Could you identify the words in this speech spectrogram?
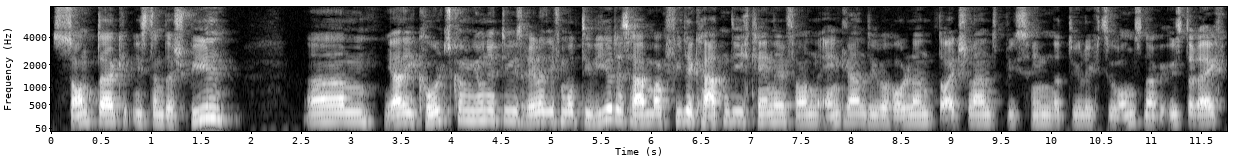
Sonntag ist dann das Spiel. Ähm, ja, die Colts-Community ist relativ motiviert. Es haben auch viele Karten, die ich kenne, von England über Holland, Deutschland bis hin natürlich zu uns nach Österreich.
